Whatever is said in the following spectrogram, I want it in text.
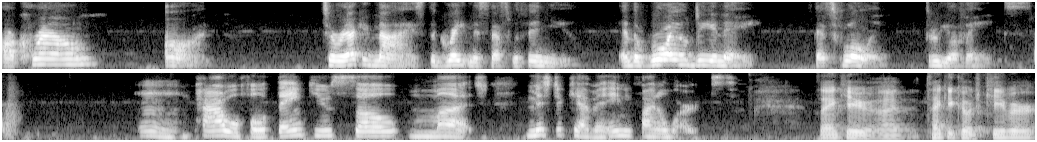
are crown on to recognize the greatness that's within you and the royal DNA that's flowing through your veins. Mm, powerful. Thank you so much. Mr. Kevin, any final words? Thank you. Uh, thank you, Coach Kiva.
